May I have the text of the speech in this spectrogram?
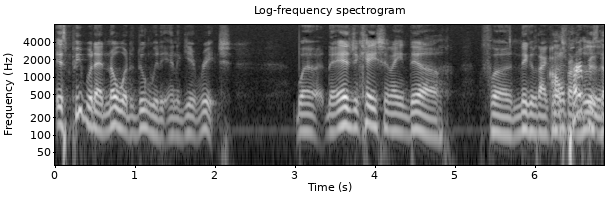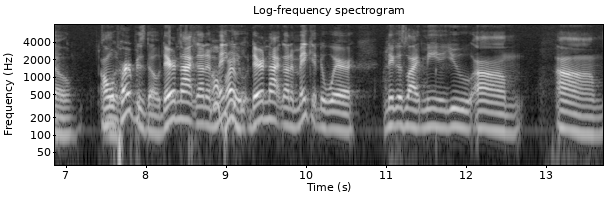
it's people that know what to do with it and to get rich. But the education ain't there for niggas like on purpose though. on What? purpose though. They're not gonna On make purpose. it. They're not gonna make it to where niggas like me and you, um, um,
